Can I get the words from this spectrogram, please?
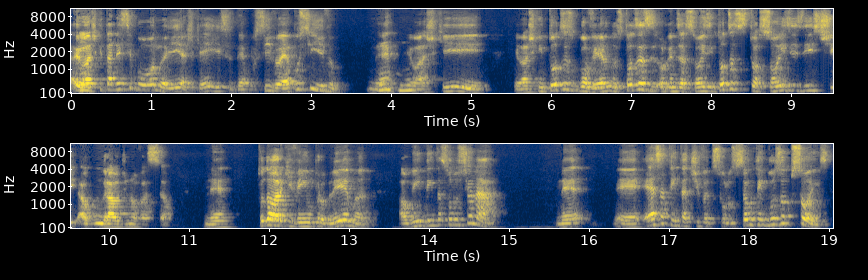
eu acho que está nesse bolo aí, acho que é isso. É possível? É possível. Né? Uhum. Eu acho que eu acho que em todos os governos, todas as organizações, em todas as situações existe algum grau de inovação, né? Toda hora que vem um problema, alguém tenta solucionar, né? É, essa tentativa de solução tem duas opções.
